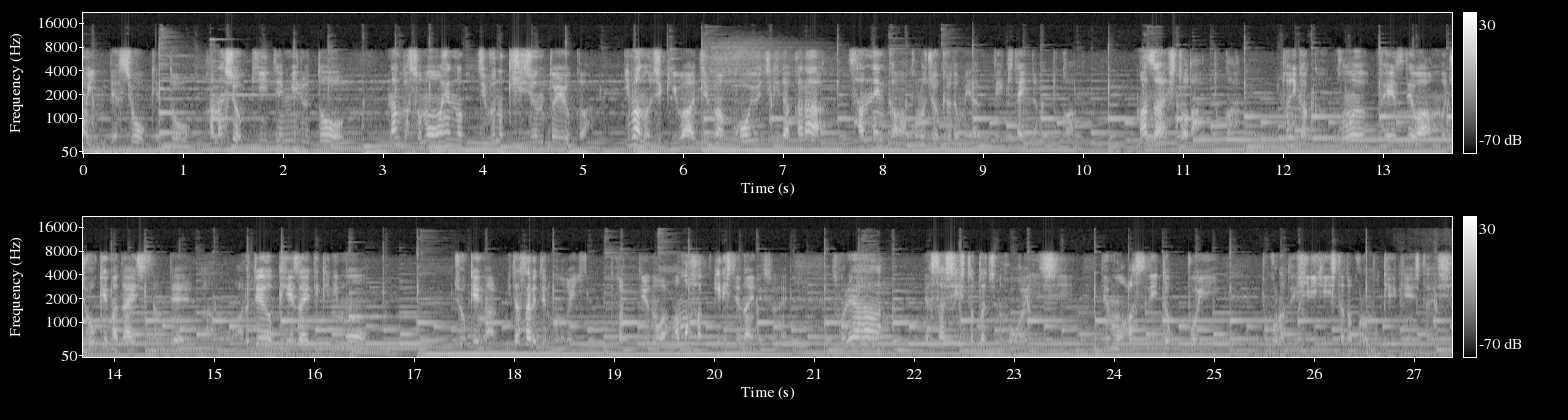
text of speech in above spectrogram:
多いんでしょうけど話を聞いてみるとなんかその辺の自分の基準というか今の時期は自分はこういう時期だから3年間はこの状況でもやっていきたいんだとまずは人だとか。とにかくこのフェーズではもう条件が大事なのであのある程度経済的にも条件が満たされてるものがいいとかっていうのがあんまはっきりしてないんですよね。そりゃ優しい人たちの方がいいしでもアスリートっぽいところでヒリヒリしたところも経験したいし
